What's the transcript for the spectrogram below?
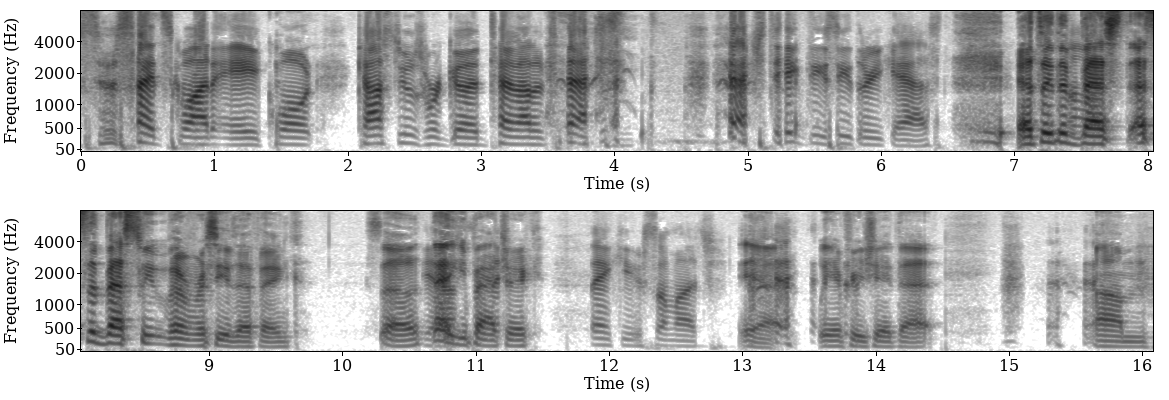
Suicide Squad a quote. Costumes were good, ten out of ten. Hashtag DC3 cast. That's like the Oh. best. That's the best tweet we've ever received. I think. So Yeah. thank you, Patrick. Thank you so much. Yeah, we appreciate that. Um,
